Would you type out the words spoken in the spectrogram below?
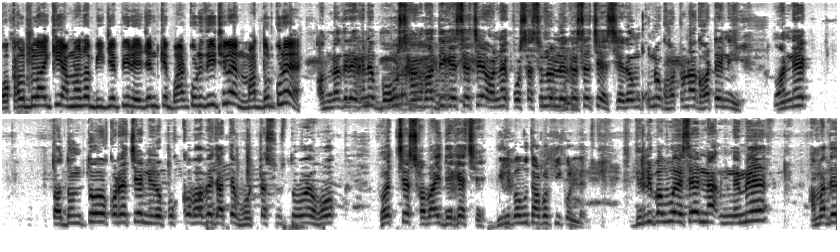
সকালবেলায় কি আপনারা বিজেপির এজেন্টকে বার করে দিয়েছিলেন মারধর করে? আপনাদের এখানে বহু সাংবাদিক এসেছে অনেক প্রশাসনের লোক এসেছে সেরকম কোনো ঘটনা ঘটেনি। অনেক তদন্ত করেছে নিরপেক্ষভাবে যাতে ভোটটা সুস্থভাবে হোক। হচ্ছে সবাই দেখেছে। দিলীপবাবু তারপর কি করলেন? দিলীপবাবু এসে নেমে আমাদের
